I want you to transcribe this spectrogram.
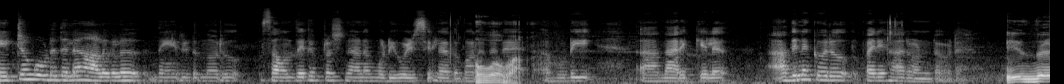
ഏറ്റവും കൂടുതൽ ആളുകൾ നേരിടുന്ന ഒരു സൗന്ദര്യ പ്രശ്നമാണ് മുടി കൊഴിച്ചിൽ അതുപോലെ മുടി നരയ്ക്കൽ അതിനൊക്കെ ഒരു പരിഹാരം ഉണ്ട് അവിടെ? ഇത്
